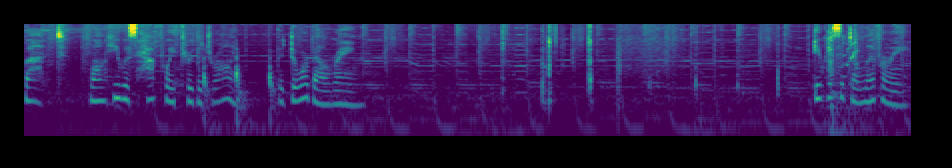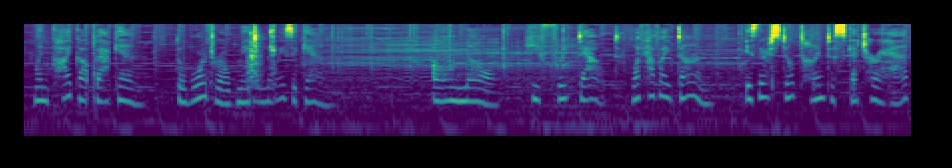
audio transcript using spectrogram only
But, while he was halfway through the drawing, the doorbell rang. It was a delivery. When Kai got back in, the wardrobe made a noise again. Oh no, he freaked out. What have I done? Is there still time to sketch her ahead?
